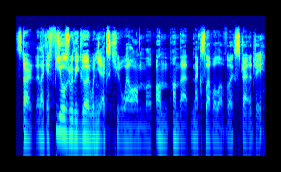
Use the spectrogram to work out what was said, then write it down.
start like it feels really good when you execute well on the on on that next level of like strategy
